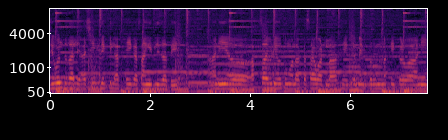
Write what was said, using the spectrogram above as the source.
जिवंत झाले अशी देखील आख्यायिका सांगितली जाते. आणि आजचा व्हिडिओ तुम्हाला कसा वाटला हे कमेंट करून नक्की कळवा आणि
